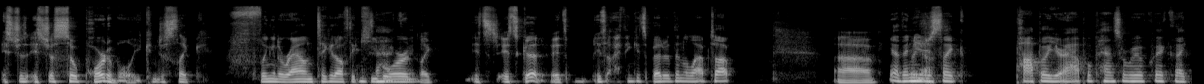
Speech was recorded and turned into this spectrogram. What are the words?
it's just it's just so portable. You can just like fling it around, take it off the keyboard, like it's it's good. It's, it's I think it's better than a laptop. Uh Yeah, then you yeah. just like pop out your Apple Pencil real quick, like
